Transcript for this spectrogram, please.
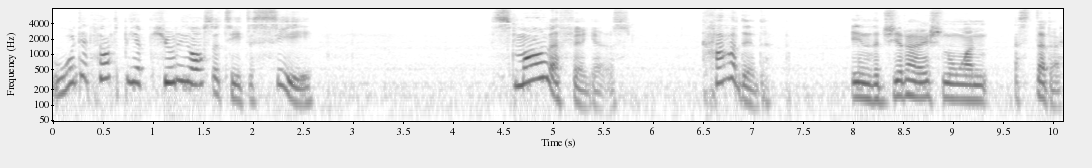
would it not be a curiosity to see smaller figures carded in the Generation 1 aesthetic?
